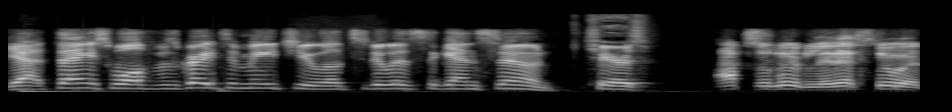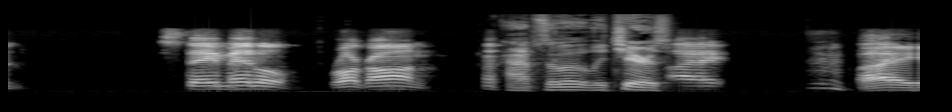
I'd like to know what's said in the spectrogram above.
Yeah, thanks, Wolf. It was great to meet you. Let's do this again soon. Cheers. Absolutely. Let's do it. Stay middle. Rock on. Absolutely. Cheers. Bye. Bye.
